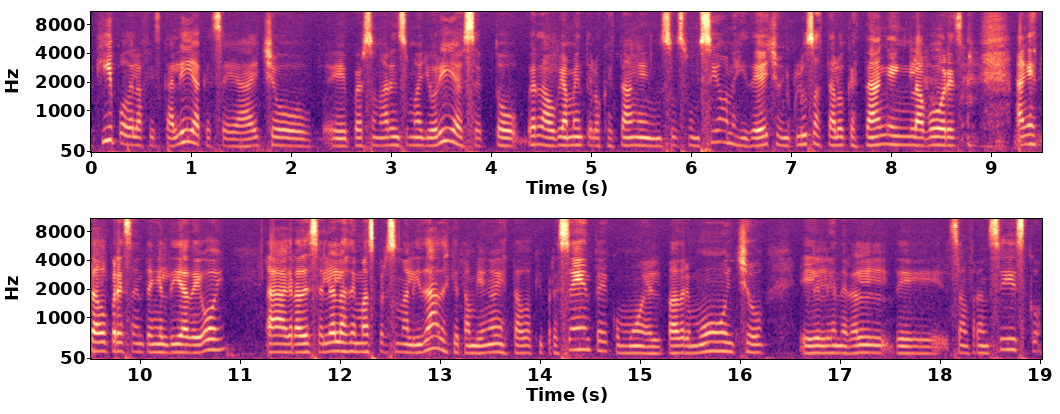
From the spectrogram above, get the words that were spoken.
equipo de la Fiscalía que se ha hecho eh, personal en su mayoría, excepto, ¿verdad? Obviamente los que están en sus funciones y de hecho incluso hasta los que están en labores han estado presentes en el día de hoy. Agradecerle a las demás personalidades que también han estado aquí presentes, como el Padre Moncho, el general de San Francisco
